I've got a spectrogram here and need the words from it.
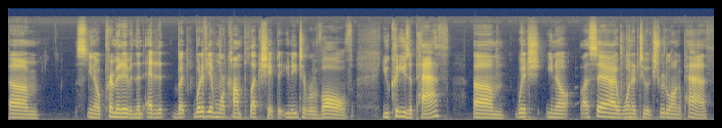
um, you know, primitive and then edit it. But what if you have a more complex shape that you need to revolve? You could use a path um, which, you know, let's say I wanted to extrude along a path.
